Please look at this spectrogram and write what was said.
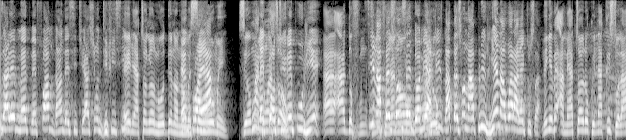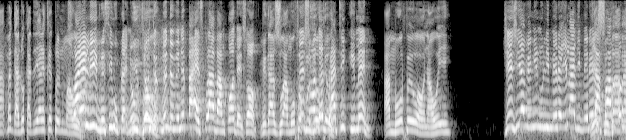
vous allez mettre les femmes dans des situations difficiles. Eye pour les atsɔ pour rien. a- ado fu Si la personne s'est donnée à Christ, la personne n'a plus rien à voir avec tout ça. Soyez libres, s'il vous plaît. Ne, devenez pas esclaves encore des hommes. Ce sont des pratiques humaines. amewo ƒe wɔnawo ye Jésus est venu nous libérer. Il a libéré la femme comme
